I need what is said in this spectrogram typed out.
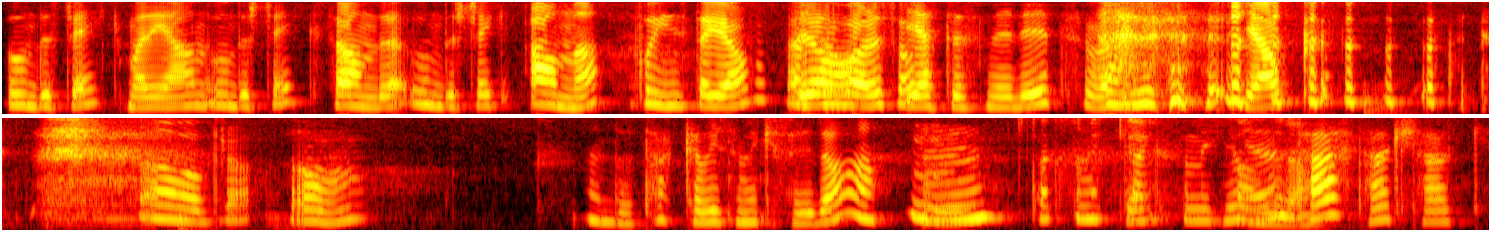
understreck, Marianne understreck, Sandra understreck, Anna på Instagram. Eller var det så? jättesmidigt. Japp. ja, vad bra. ja. Men då tackar vi så mycket för idag. mm. tack så mycket. Tack så mycket. Sandra. Tack. Tack, tack.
